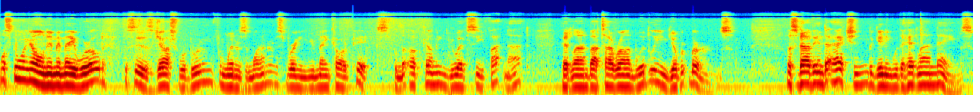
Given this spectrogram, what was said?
What's going on, MMA world? This is Joshua Broom from Winners and Whiners bringing you main card picks from the upcoming UFC Fight Night, headlined by Tyron Woodley and Gilbert Burns. Let's dive into action, beginning with the headline names.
